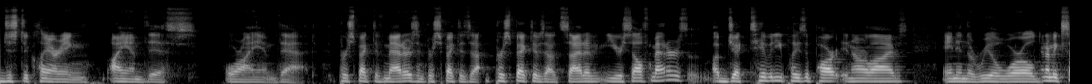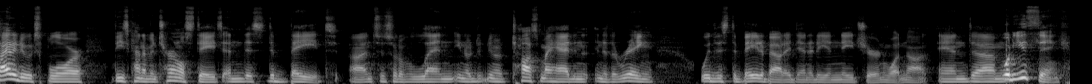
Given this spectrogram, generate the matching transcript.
just declaring I am this or I am that. Perspective matters, and perspectives perspectives outside of yourself matters. Objectivity plays a part in our lives and in the real world. And I'm excited to explore these kind of internal states and this debate uh, and to sort of lend, you know, you know, toss my head in, into the ring with this debate about identity and nature and whatnot. And um, what do you think?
